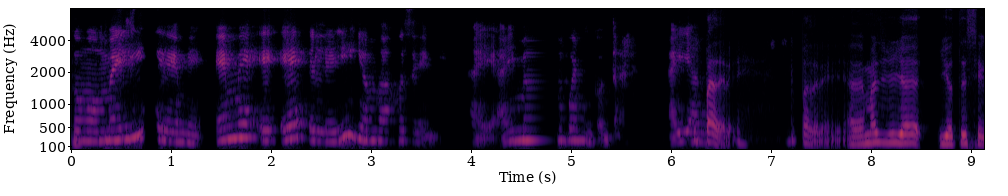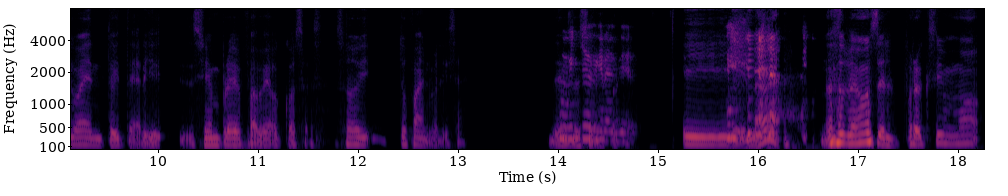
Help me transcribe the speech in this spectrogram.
como Meli M, Ahí, me pueden encontrar. Ahí Qué padre, qué padre. Además, yo, ya, yo te sigo en Twitter y siempre fabeo cosas. Soy tu fan, Melissa. Muchas gracias. Y nada, nos vemos el próximo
